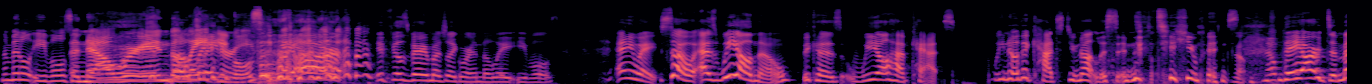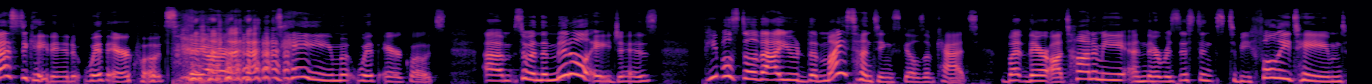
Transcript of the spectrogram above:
the middle evils, and, And now we're in the late later evils. we are. It feels very much like we're in the late evils. Anyway, so as we all know, because we all have cats, we know that cats do not listen to humans. They are domesticated with air quotes. They are tame with air quotes. Um, so in the Middle Ages, people still valued the mice hunting skills of cats, but their autonomy and their resistance to be fully tamed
